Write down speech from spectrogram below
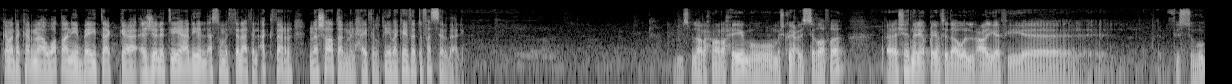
وكما ذكرنا وطني بيتك أجيلتي هذه الأسهم الثلاث الأكثر نشاطا من حيث القيمة. كيف تفسر ذلك؟ بسم الله الرحمن الرحيم ومشكورين على الاستضافة. شهدنا اليوم قيم تداول عالية في آه، في السوق.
